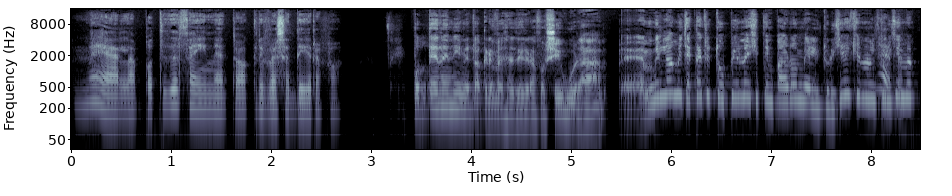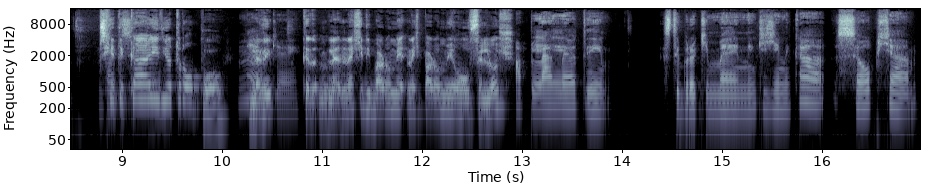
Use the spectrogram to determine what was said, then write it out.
Ναι, αλλά ποτέ δεν θα είναι το ακριβές αντίγραφο. Ποτέ δεν είναι το ακριβές αντίγραφο, σίγουρα. Ε, μιλάμε για κάτι το οποίο να έχει την παρόμοια λειτουργία και να λειτουργεί το- με σχετικά οκ. ίδιο τρόπο. Ναι, δηλαδή, οκ. κατα- να, έχει την παρόμοια, να έχει παρόμοιο όφελος. Απλά λέω ότι στην προκειμένη και γενικά σε όποια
